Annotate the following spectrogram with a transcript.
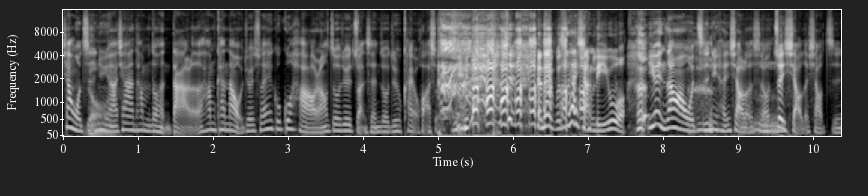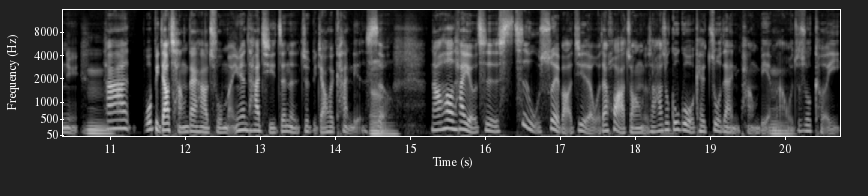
像我侄女啊，现在他们都很大了，他们看到我就会说：“哎、姑姑好。”然后之后就会转身之后就开始划手机，可能也不是太想理我，因为你知道吗？我侄女很小的时候，最小的小侄女，嗯，她我比较常带她出门，因为她其实真的就比较会看脸色。嗯然后她有一次四五岁吧，我记得我在化妆的时候，她说：“姑姑，我可以坐在你旁边吗？”嗯我就说可以，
